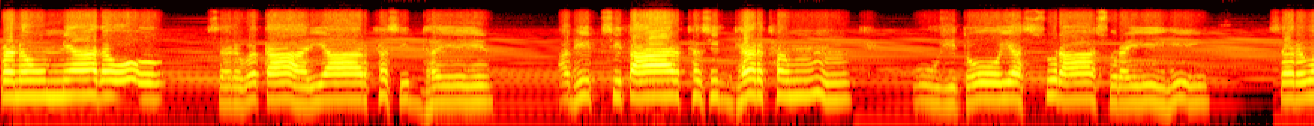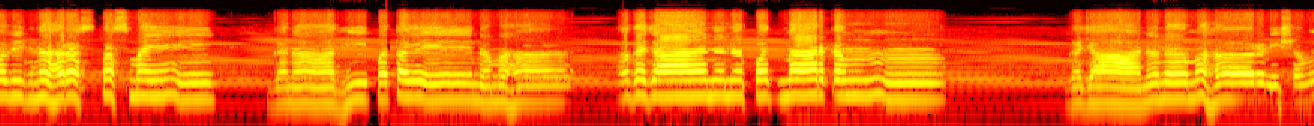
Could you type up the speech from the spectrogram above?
प्रणौम्यादौ सर्वकार्यार्थसिद्धये अभीप्सितार्थसिद्ध्यर्थं पूजितो यः सुरासुरैः सर्वविघ्नहरस्तस्मै गणाधिपतये नमः। अगजाननपद्मार्कम् गजाननमहर्निशम्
